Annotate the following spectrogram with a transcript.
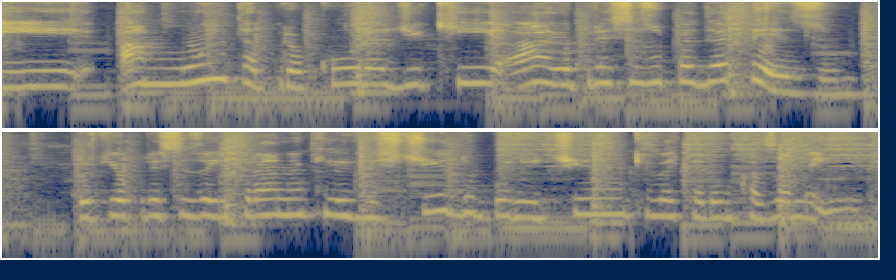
E há muita procura de que, ah, eu preciso perder peso. Porque eu preciso entrar naquele vestido bonitinho que vai ter um casamento.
